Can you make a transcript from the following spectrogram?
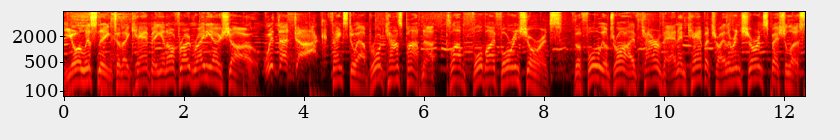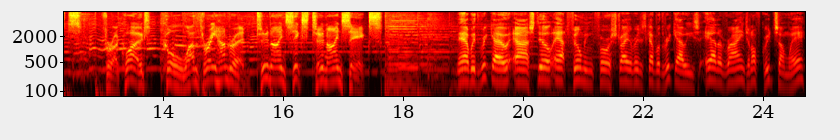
You're listening to the Camping and Off Road Radio Show with the Duck. Thanks to our broadcast partner, Club 4x4 Insurance, the four wheel drive, caravan, and camper trailer insurance specialists. For a quote, call 1300 296 296. Now, with Rico uh, still out filming for Australia Rediscovered with Rico, he's out of range and off grid somewhere.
